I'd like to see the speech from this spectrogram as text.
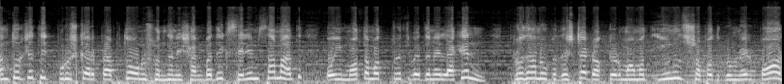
আন্তর্জাতিক পুরস্কার প্রাপ্ত অনুসন্ধানী সাংবাদিক সেলিম সামাদ ওই মতামত প্রতিবেদনে লেখেন, প্রধান উপদেষ্টা ডক্টর মোহাম্মদ ইউনুস শপথ গ্রহণের পর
